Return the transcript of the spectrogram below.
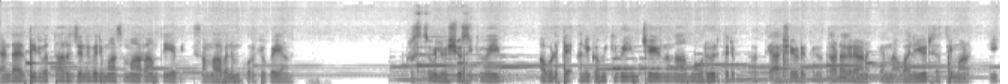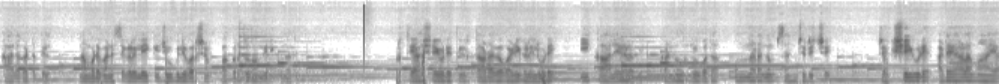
രണ്ടായിരത്തി ഇരുപത്തി ആറ് ജനുവരി മാസം ആറാം തീയതി സമാപനം കുറിക്കുകയാണ്. ക്രിസ്തുവിൽ വിശ്വസിക്കുകയും അവിടുത്തെ അനുഗമിക്കുകയും ചെയ്യുന്ന നാം ഓരോരുത്തരും പ്രത്യാശയുടെ തീർത്ഥാടകരാണ് എന്ന വലിയൊരു സത്യമാണ് ഈ കാലഘട്ടത്തിൽ നമ്മുടെ മനസ്സുകളിലേക്ക് ജൂബിലി വർഷം പകർത്തു തന്നിരിക്കുന്നത്. പ്രത്യാശയുടെ തീർത്ഥാടക വഴികളിലൂടെ ഈ കാലയളവിൽ കണ്ണൂർ രൂപത ഒന്നടങ്കം സഞ്ചരിച്ച് രക്ഷയുടെ അടയാളമായ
